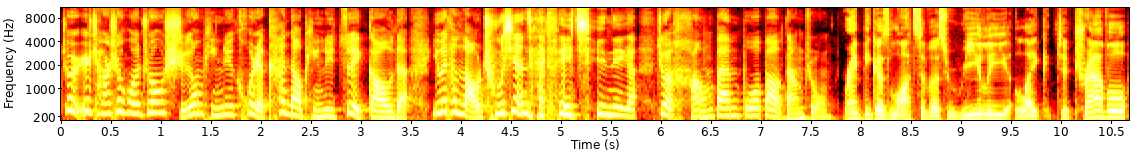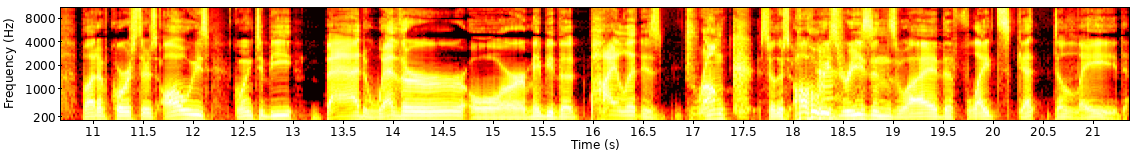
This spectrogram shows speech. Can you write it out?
就是日常生活中使用频率或者看到频率最高的，因为它老出现在飞机那个就是航班播报当中。 Right, because lots of us really like to travel, but of course, there's always going to be bad weather, or maybe the pilot is drunk. So there's always reasons why the flights get delayed.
